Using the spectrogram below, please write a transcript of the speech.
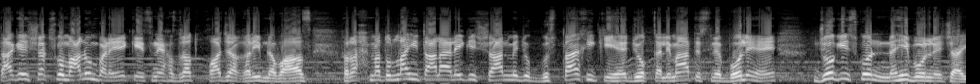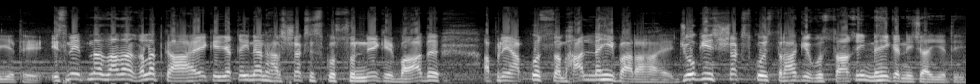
ताकि इस शख्स को मालूम पड़े कि इसने हज़रत ख्वाजा गरीब नवाज़ रहमत ताला की शान में जो गुस्ताखी की है, जो कलिमात इसने बोले हैं, जो कि इसको नहीं बोलने चाहिए थे। इसने इतना ज़्यादा गलत कहा है कि यकीन हर शख्स इसको सुनने के बाद अपने आप को संभाल नहीं पा रहा है, जो कि इस शख्स को इस तरह की गुस्ताखी नहीं करनी चाहिए थी।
